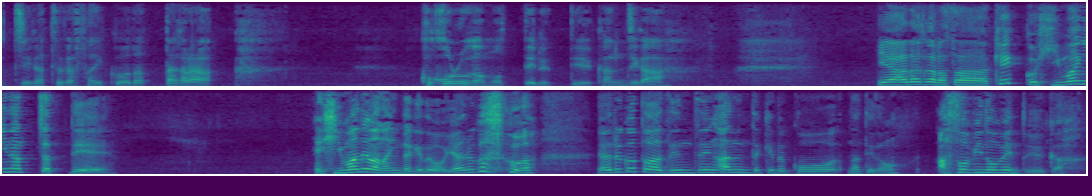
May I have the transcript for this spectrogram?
8月が最高だったから、心が持ってるっていう感じが。いやだからさ、結構暇になっちゃって、え、暇ではないんだけど、やることは、やることは全然あるんだけど、こう、なんていうの？遊びの面というか、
